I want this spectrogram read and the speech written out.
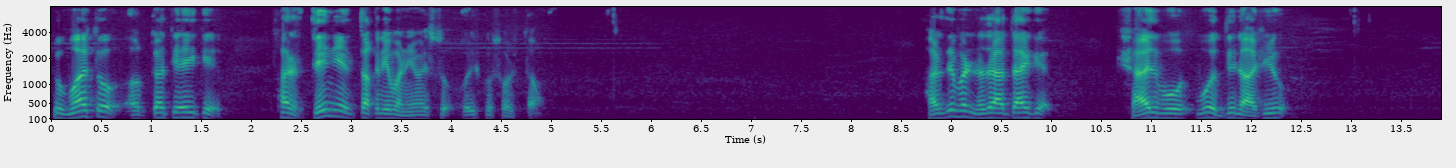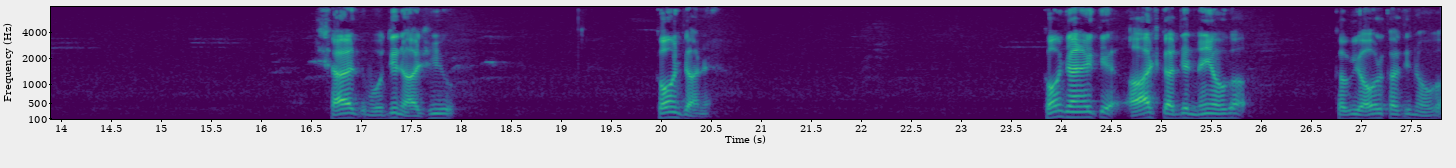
تو میں تو حقیقت یہی کہ ہر دن یہ تقریباً اس کو سوچتا ہوں۔ ہر دن مجھے نظر آتا ہے کہ شاید وہ وہ دن آج ہی ہو۔ شاید وہ دن آج ہی ہو۔ کون جانے؟ کون جانے کہ آج کا دن نہیں ہوگا، کبھی اور کا دن ہوگا۔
